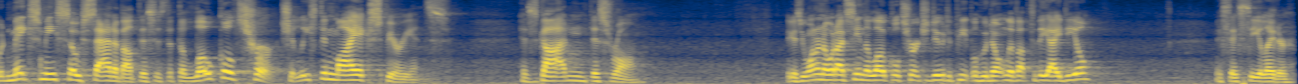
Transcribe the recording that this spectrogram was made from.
what makes me so sad about this is that the local church, at least in my experience, has gotten this wrong. Because you want to know what I've seen the local church do to people who don't live up to the ideal? They say, see you later.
